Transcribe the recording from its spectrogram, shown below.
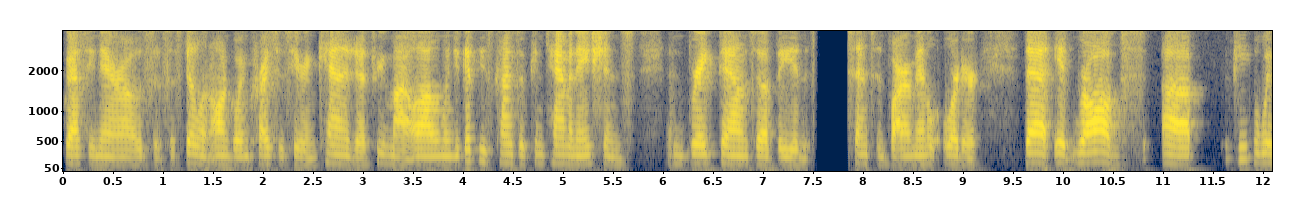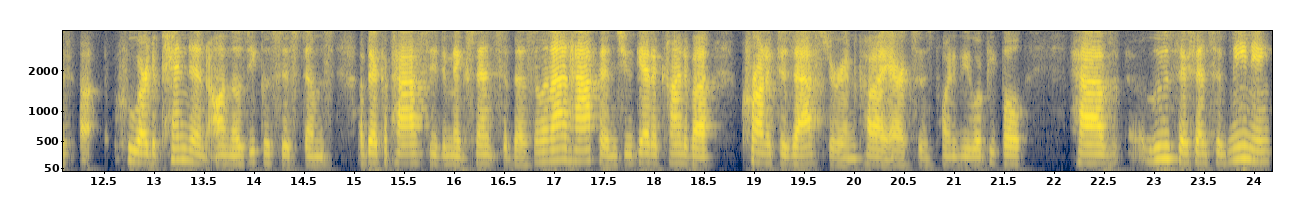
Grassy Narrows. It's still an ongoing crisis here in Canada, Three Mile Island. When you get these kinds of contaminations and breakdowns of the, sense, environmental order, that it robs uh, people with uh, who are dependent on those ecosystems of their capacity to make sense of this. And when that happens, you get a kind of a chronic disaster in Kai Erikson's point of view, where people have lose their sense of meaning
